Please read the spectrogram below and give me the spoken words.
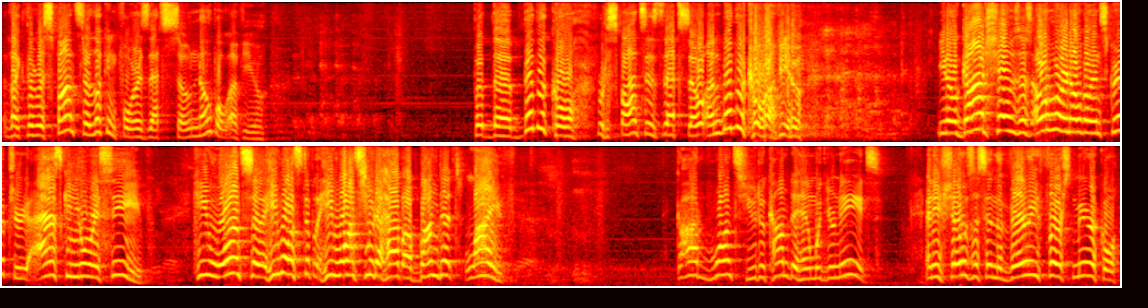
like the response they're looking for is that's so noble of you. But the biblical response is that's so unbiblical of you. you know, God shows us over and over in Scripture, ask and you'll receive. He wants, uh, he wants to, he wants you to have abundant life. God wants you to come to Him with your needs. And He shows us in the very first miracle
